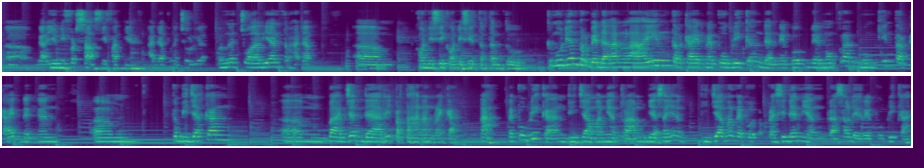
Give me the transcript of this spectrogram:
uh, nggak universal sifatnya. Ada pengecualian terhadap kondisi-kondisi um, tertentu. Kemudian perbedaan lain terkait Republikan dan Demokrat mungkin terkait dengan um, kebijakan um, budget dari pertahanan mereka. Nah, Republikan di zamannya Trump biasanya di zaman presiden yang berasal dari Republikan,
